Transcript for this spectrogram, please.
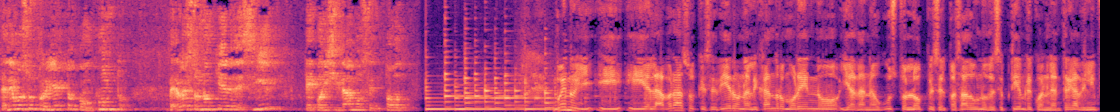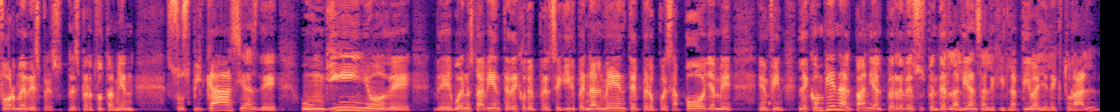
Tenemos un proyecto conjunto, pero eso no quiere decir que coincidamos en todo. Bueno, y, el abrazo que se dieron Alejandro Moreno y Adán Augusto López el pasado 1 de septiembre con la entrega del informe despertó también suspicacias de un guiño, de, de, bueno, está bien, te dejo de perseguir penalmente, pero pues apóyame, en fin. ¿Le conviene al PAN y al PRD suspender la alianza legislativa y electoral?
